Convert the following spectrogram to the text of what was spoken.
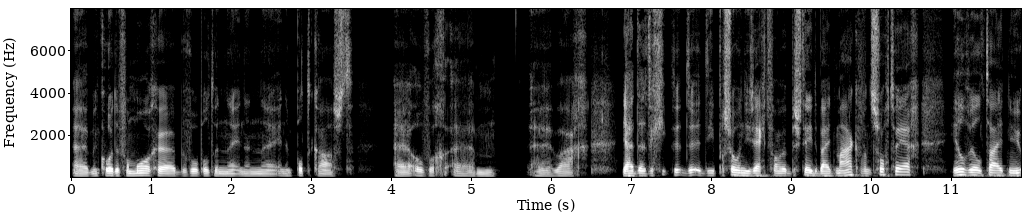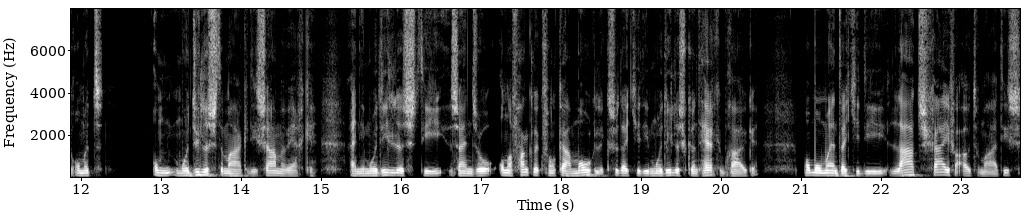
Uh, ik hoorde vanmorgen bijvoorbeeld in, in, een, in een podcast uh, over uh, waar ja, de, de, die persoon die zegt van we besteden bij het maken van software heel veel tijd nu om het om modules te maken die samenwerken. En die modules die zijn zo onafhankelijk van elkaar mogelijk, zodat je die modules kunt hergebruiken. Maar op het moment dat je die laat schrijven automatisch,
